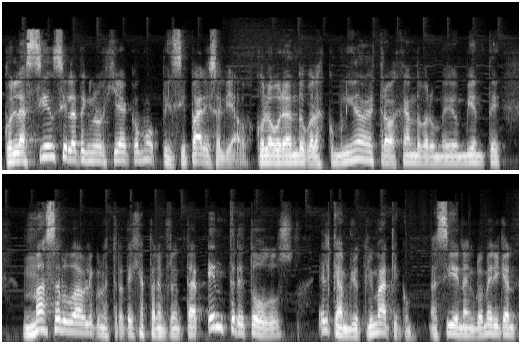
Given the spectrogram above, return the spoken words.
con la ciencia y la tecnología como principales aliados, colaborando con las comunidades, trabajando para un medio ambiente más saludable con estrategias para enfrentar entre todos el cambio climático. Así en Anglo American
